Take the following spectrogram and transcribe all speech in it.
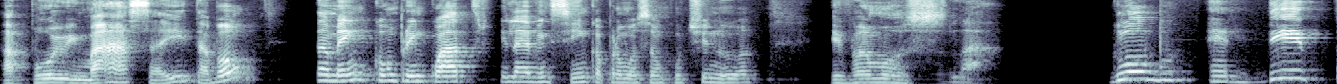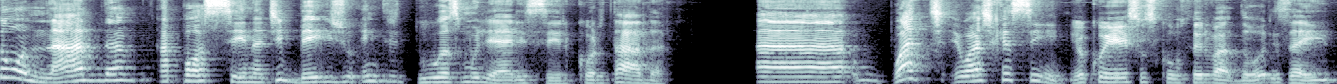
apoio em massa aí, tá bom? Também comprem quatro e levem cinco, a promoção continua. E vamos lá. Globo é detonada após cena de beijo entre duas mulheres ser cortada. Uh, what? Eu acho que assim, eu conheço os conservadores aí.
